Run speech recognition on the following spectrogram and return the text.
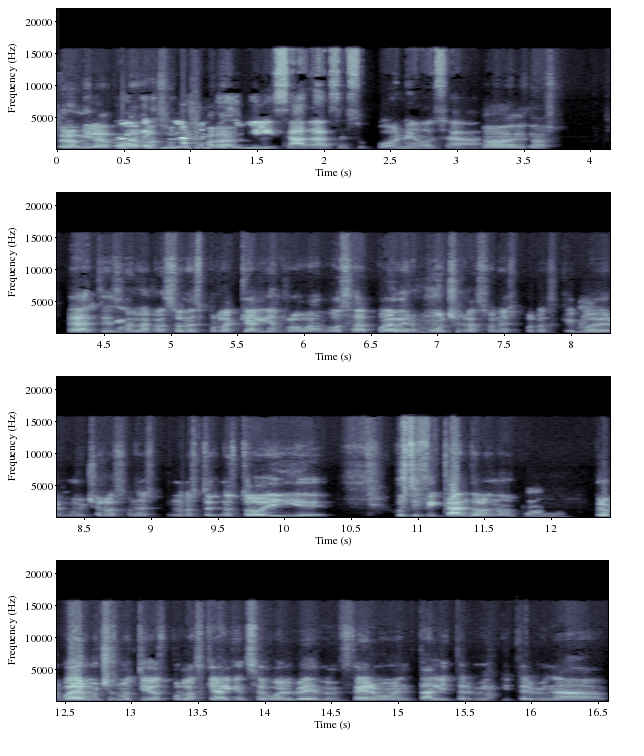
Pero mira, Pero las es una razones gente para... civilizada, se supone, o sea. No, no, espérate, o sea, las razones por las que alguien roba, o sea, puede haber muchas razones por las que puede haber muchas razones, no estoy, no estoy eh, justificándolo, ¿no? Pero puede haber muchos motivos por los que alguien se vuelve enfermo mental y, termi- y termina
